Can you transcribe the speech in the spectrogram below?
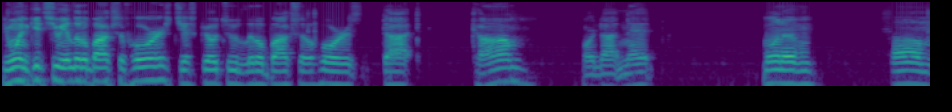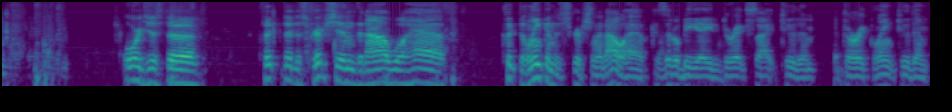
You want to get you a little box of horrors? Just go to littleboxofhorrors.com or .net. One of them. Um, or just uh, click the description that I will have, click the link in the description that I will have because it'll be a direct site to them, a direct link to them.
